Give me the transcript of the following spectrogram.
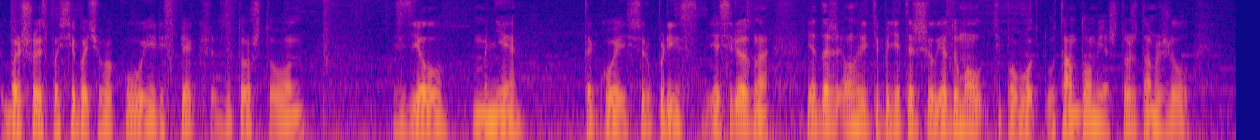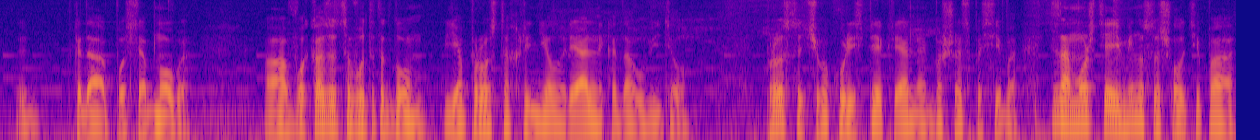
большое спасибо чуваку и респект за то, что он сделал мне такой сюрприз. Я серьезно, я даже, он говорит, типа, где ты жил? Я думал, типа, вот, вот там дом, я же тоже там жил, э, когда после обновы. А оказывается, вот этот дом. Я просто охренел, реально, когда увидел. Просто чуваку респект, реально. Большое спасибо. Не знаю, может я и в минус зашел, типа,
